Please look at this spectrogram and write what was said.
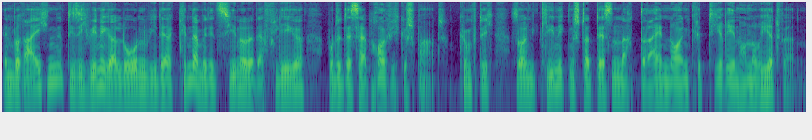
In Bereichen, die sich weniger lohnen, wie der Kindermedizin oder der Pflege, wurde deshalb häufig gespart. Künftig sollen die Kliniken stattdessen nach drei neuen Kriterien honoriert werden.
